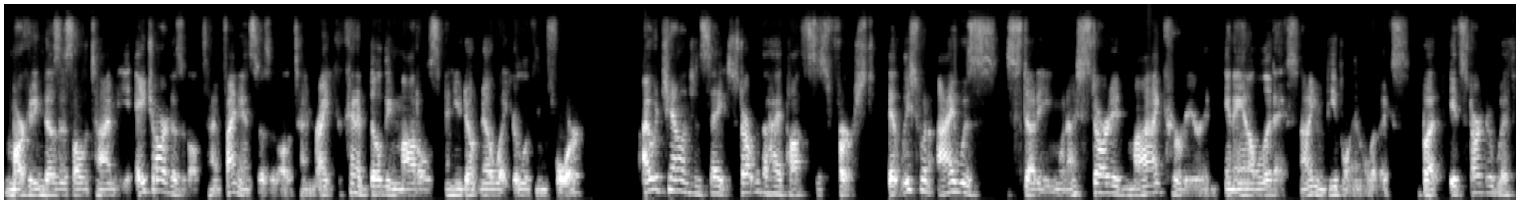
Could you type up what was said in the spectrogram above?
marketing does this all the time hr does it all the time finance does it all the time right? You're kind of building models and you don't know what you're looking for. I would challenge and say start with the hypothesis first. At least when i was studying when i started my career in, in analytics not even people analytics but it started with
